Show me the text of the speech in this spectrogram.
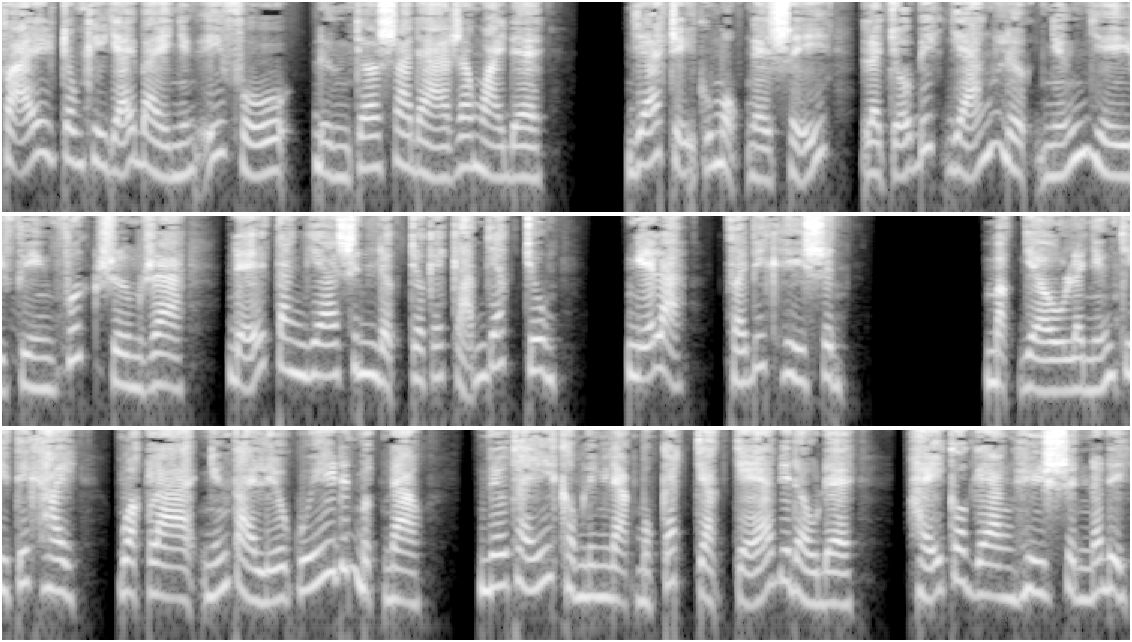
phải trong khi giải bày những ý phụ đừng cho sa đà ra ngoài đề. Giá trị của một nghệ sĩ là chỗ biết giảng lược những gì phiền phức rườm rà để tăng gia sinh lực cho cái cảm giác chung, nghĩa là phải biết hy sinh. Mặc dầu là những chi tiết hay, hoặc là những tài liệu quý đến mực nào, nếu thấy không liên lạc một cách chặt chẽ với đầu đề, hãy có gan hy sinh nó đi.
